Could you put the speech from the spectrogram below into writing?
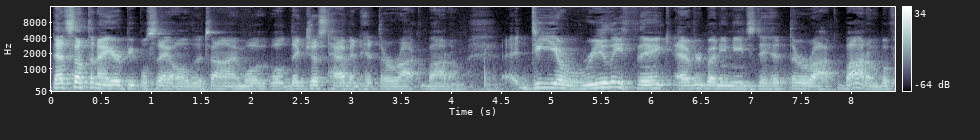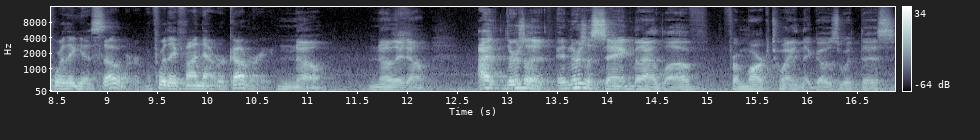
that's something I hear people say all the time. Well, well, they just haven't hit their rock bottom. Do you really think everybody needs to hit their rock bottom before they get sober, before they find that recovery? No. No they don't. I there's a and there's a saying that I love from Mark Twain that goes with this.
